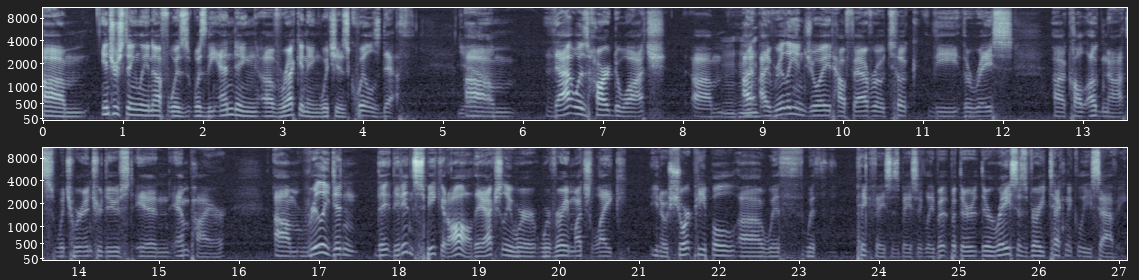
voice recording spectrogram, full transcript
um, interestingly enough, was was the ending of Reckoning, which is Kuiil's death. Um, that was hard to watch. Um, Mhm. I, I really enjoyed how Favreau took the the race uh, called Ugnaughts, which were introduced in Empire. Um, really didn't they, they didn't speak at all. They actually were, were very much like you know short people uh, with with pig faces basically, but but their their race is very technically savvy.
